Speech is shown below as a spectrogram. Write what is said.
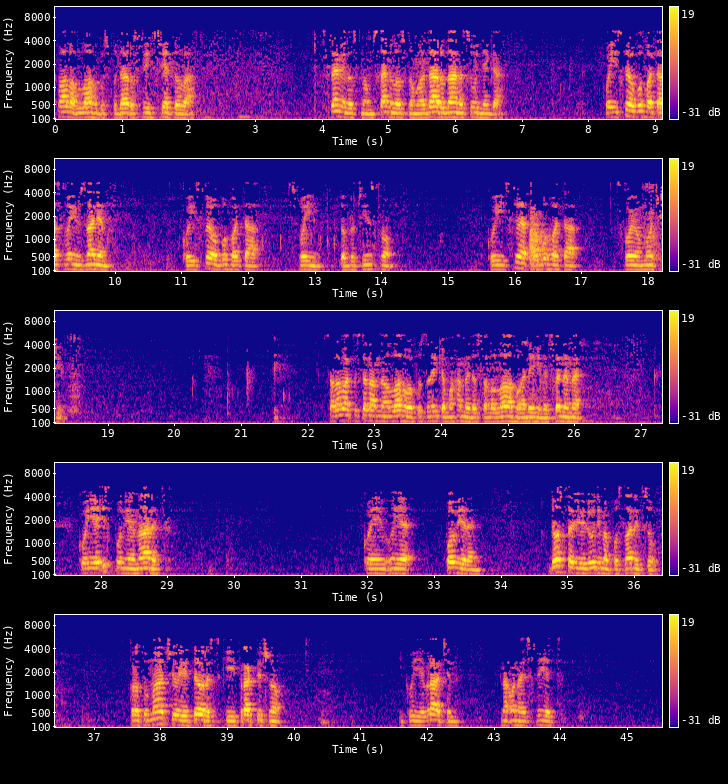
Hvala Allahu gospodaru svih svjetova, svemilosnom, samilosnom vladaru dana sudnjega, koji sve obuhvata svojim znanjem, koji sve obuhvata svojim dobročinstvom, koji sve obuhvata svojom moći. Salavat i salam na Allahova poslanika Muhammeda sallallahu alaihi wa sallam koji je ispunio emanet koji mu je povjeren dostavio ljudima poslanicu protumačio je teoretski i praktično i koji je vraćen na onaj svijet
